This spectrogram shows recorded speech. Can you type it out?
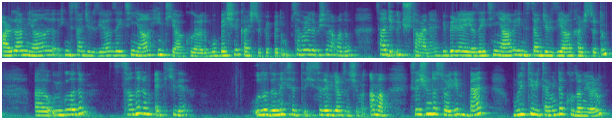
argan yağı, hindistan cevizi yağı, zeytinyağı, hint yağı kullanıyordum. Bu beşini karıştırıp yapıyordum. Bu sefer öyle bir şey yapmadım. Sadece üç tane biberiye yağı, zeytinyağı ve hindistan cevizi yağını karıştırdım. Ee, uyguladım. Sanırım etkili. Uzadığını hissed- hissedebiliyorum saçımın. Ama size şunu da söyleyeyim. Ben multivitamin de kullanıyorum.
